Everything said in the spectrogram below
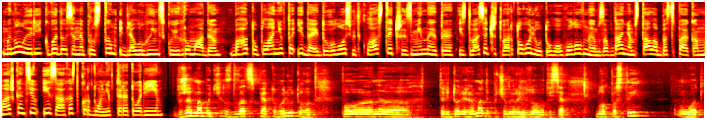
Минулий рік видався непростим і для Лугинської громади. Багато планів та ідей довелось відкласти чи змінити. Із 24 лютого головним завданням стала безпека мешканців і захист кордонів території. Вже, мабуть, з 25 лютого по території громади почали організовуватися блокпости. От,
